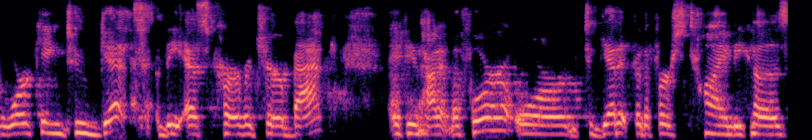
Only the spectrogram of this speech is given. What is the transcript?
working to get the S curvature back if you had it before or to get it for the first time because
